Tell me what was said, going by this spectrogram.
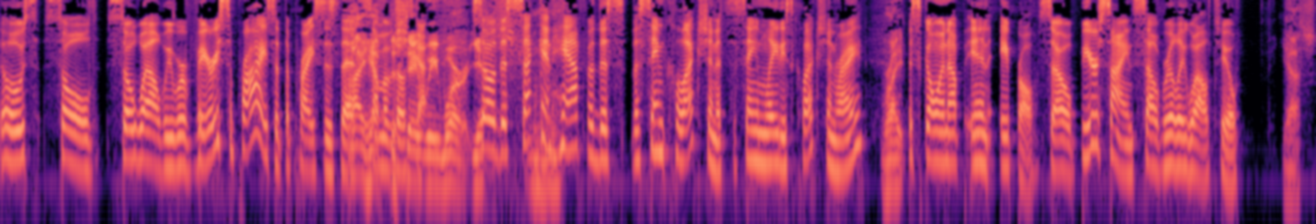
Those sold so well. We were very surprised at the prices that I some have of to those say got. we were, So the 2nd half of this, the same collection, it's the same ladies collection, right? Right. It's going up in April. So beer signs sell really well too. Yes.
